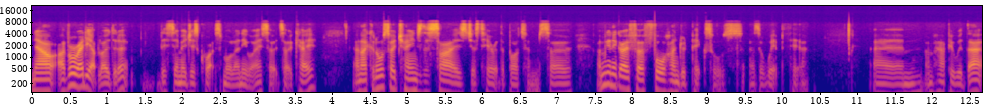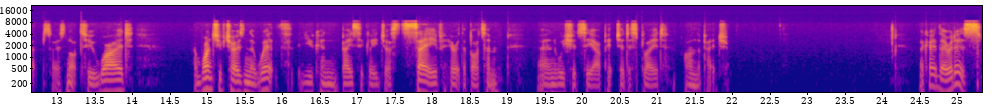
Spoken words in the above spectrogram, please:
Now, I've already uploaded it. This image is quite small anyway, so it's okay. And I can also change the size just here at the bottom. So I'm going to go for 400 pixels as a width here. Um, I'm happy with that, so it's not too wide. And once you've chosen the width, you can basically just save here at the bottom and we should see our picture displayed on the page. Okay, there it is.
